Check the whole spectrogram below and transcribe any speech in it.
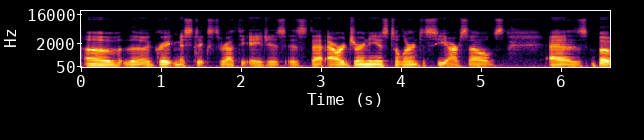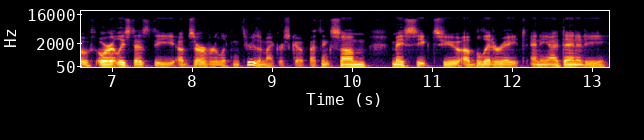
of the great mystics throughout the ages is that our journey is to learn to see ourselves as both, or at least as the observer looking through the microscope. I think some may seek to obliterate any identity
